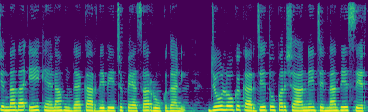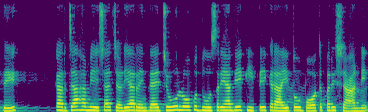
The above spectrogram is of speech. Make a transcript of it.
ਜਿਨ੍ਹਾਂ ਦਾ ਇਹ ਕਹਿਣਾ ਹੁੰਦਾ ਘਰ ਦੇ ਵਿੱਚ ਪੈਸਾ ਰੁਕਦਾ ਨਹੀਂ। ਜੋ ਲੋਕ ਕਰਜ਼ੇ ਤੋਂ ਪਰੇਸ਼ਾਨ ਨੇ, ਜਿਨ੍ਹਾਂ ਦੇ ਸਿਰ ਤੇ ਕਰਜ਼ਾ ਹਮੇਸ਼ਾ ਚੜਿਆ ਰਹਿੰਦਾ ਹੈ। ਜੋ ਲੋਕ ਦੂਸਰਿਆਂ ਦੇ ਕੀਤੇ ਕਿਰਾਏ ਤੋਂ ਬਹੁਤ ਪਰੇਸ਼ਾਨ ਨੇ,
